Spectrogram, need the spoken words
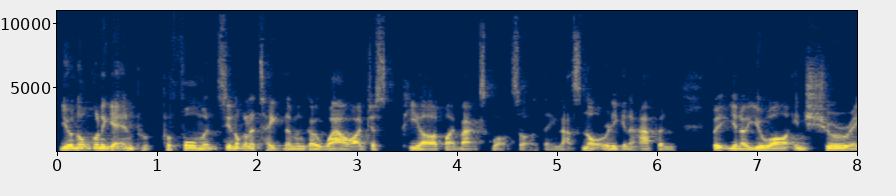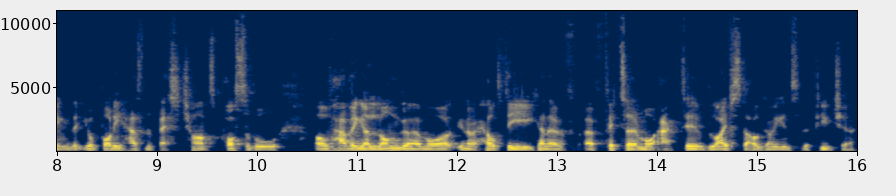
You're not going to get in p- performance you're not going to take them and go wow i've just pr'd my back squat sort of thing. That's not really going to happen. But you know you are ensuring that your body has the best chance possible of having a longer more you know healthy kind of a fitter more active lifestyle going into the future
